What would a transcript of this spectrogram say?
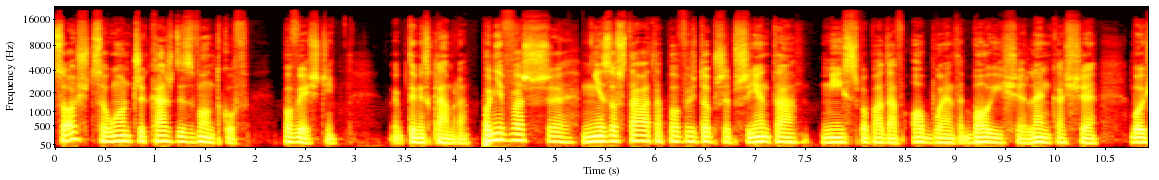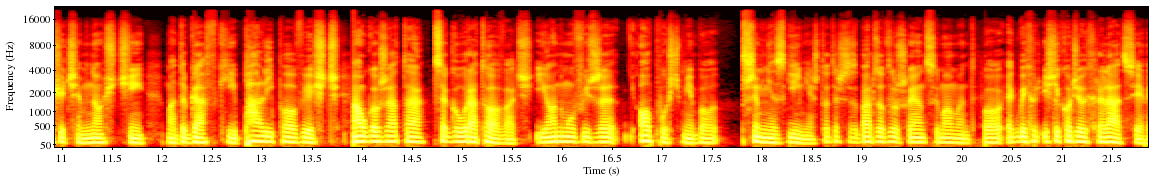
Coś, co łączy każdy z wątków powieści. Tym jest klamra. Ponieważ e, nie została ta powieść dobrze przyjęta, mistrz popada w obłęd, boi się, lęka się, boi się ciemności, ma drgawki, pali powieść. Małgorzata chce go uratować i on mówi, że opuść mnie, bo przy mnie zginiesz. To też jest bardzo wzruszający moment, bo jakby jeśli chodzi o ich relacje,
